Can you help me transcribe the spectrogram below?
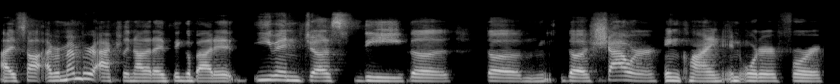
I saw, I remember actually now that I think about it, even just the, the, the um, the shower incline in order for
